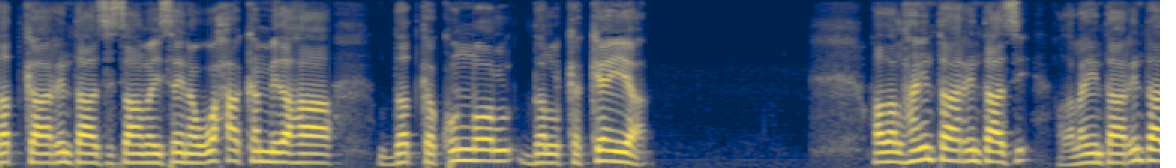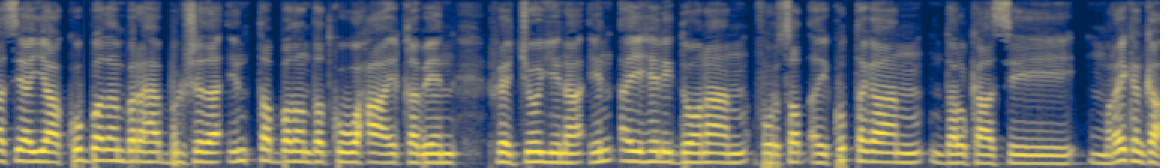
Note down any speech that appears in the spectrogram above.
Dadka arrintaasi saamaysayna waxaa ka mid ahaa dadka ku nool dalka kenya hadalhaynta arrintaasi hadalhaynta arrintaasi ayaa ku badan baraha bulshada. Inta badan dadku waxa ay qabeen rajooyina in ay heli doonaan fursad ay ku tagaan dalkaasi maraykanka.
